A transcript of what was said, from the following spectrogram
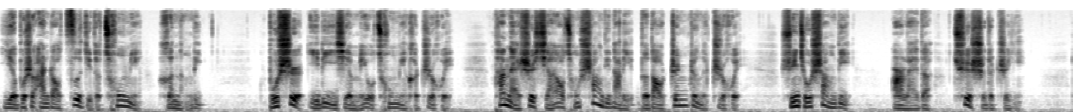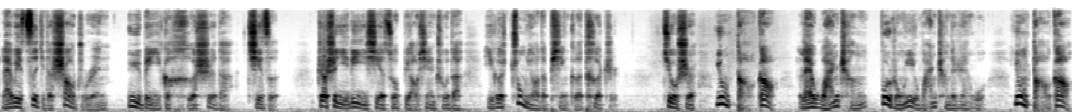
也不是按照自己的聪明和能力，不是以利以谢没有聪明和智慧，他乃是想要从上帝那里得到真正的智慧，寻求上帝而来的确实的指引，来为自己的少主人预备一个合适的妻子。这是以利以谢所表现出的一个重要的品格特质。就是用祷告来完成不容易完成的任务，用祷告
